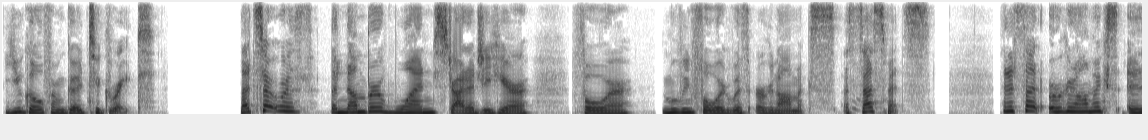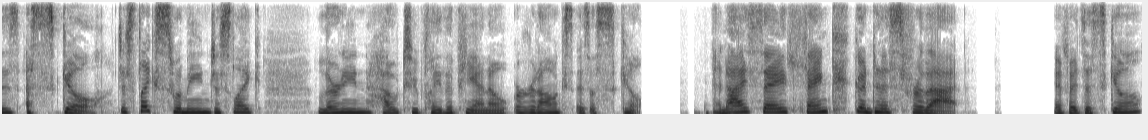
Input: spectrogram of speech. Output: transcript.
you go from good to great. Let's start with the number one strategy here for moving forward with ergonomics assessments. And it's that ergonomics is a skill, just like swimming, just like learning how to play the piano. Ergonomics is a skill. And I say, thank goodness for that. If it's a skill,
